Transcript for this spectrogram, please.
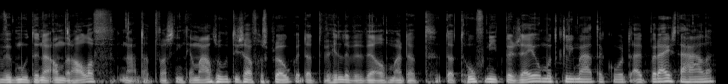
we, moeten naar anderhalf. Nou, dat was niet helemaal zo het is afgesproken. Dat willen we wel, maar dat, dat hoeft niet per se om het klimaatakkoord uit Parijs te halen.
